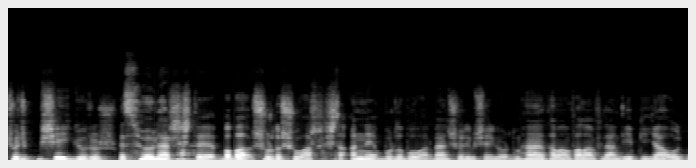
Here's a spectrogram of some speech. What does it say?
Çocuk bir şey görür ve söyler işte baba şurada şu var. işte anne burada bu var. Ben şöyle bir şey gördüm. Ha tamam falan filan deyip ki ya o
